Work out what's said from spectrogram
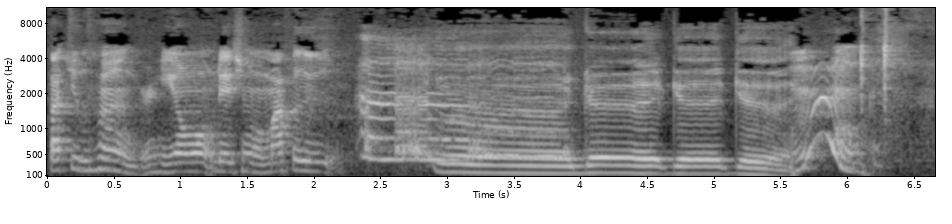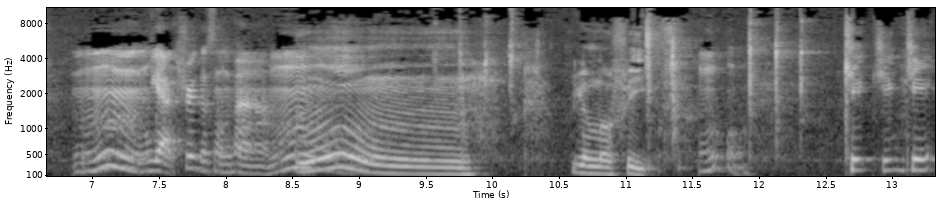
Thought you was hungry. You don't want this. You want my food. Mm, good, good, good. Mmm. Mmm. You got trick sometime. Mmm. Mmm. Look at little feet. Mmm. Kick, kick, kick.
